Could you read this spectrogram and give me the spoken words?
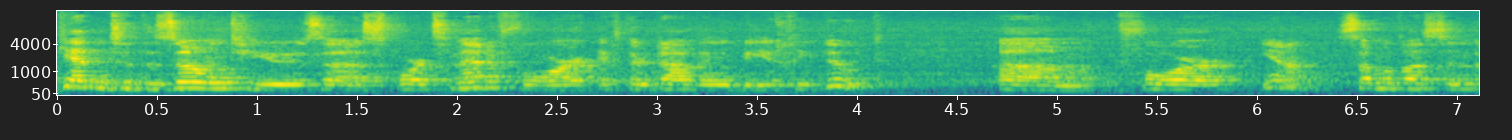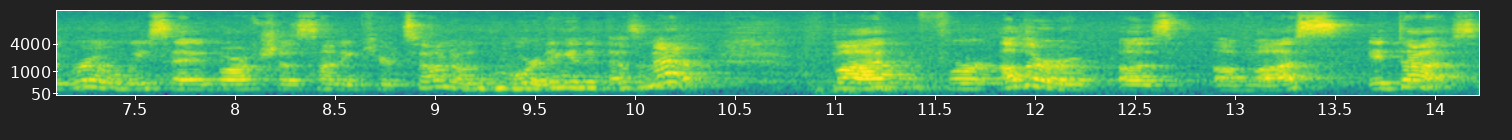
get into the zone, to use a sports metaphor, if they're davening b'yechidut. Um, for, you know, some of us in the room, we say Baruch Shasani Kirtzono in the morning and it doesn't matter. but for other of us, it does.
